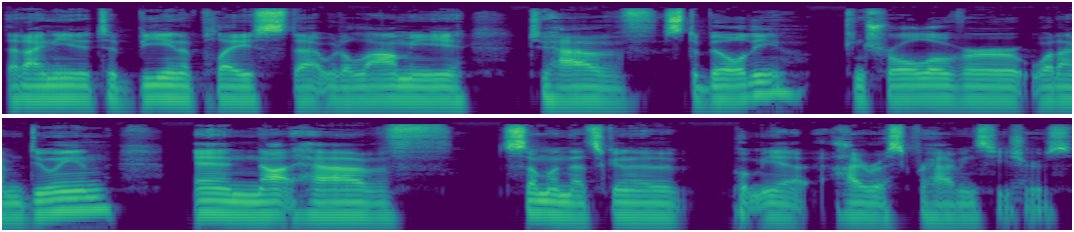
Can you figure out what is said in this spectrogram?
that I needed to be in a place that would allow me to have stability, control over what I'm doing, and not have someone that's going to put me at high risk for having seizures.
